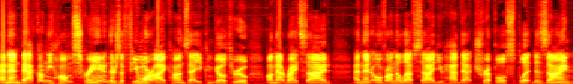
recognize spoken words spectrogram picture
And then back on the home screen, there's a few more icons that you can go through on that right side. And then over on the left side, you have that triple split design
